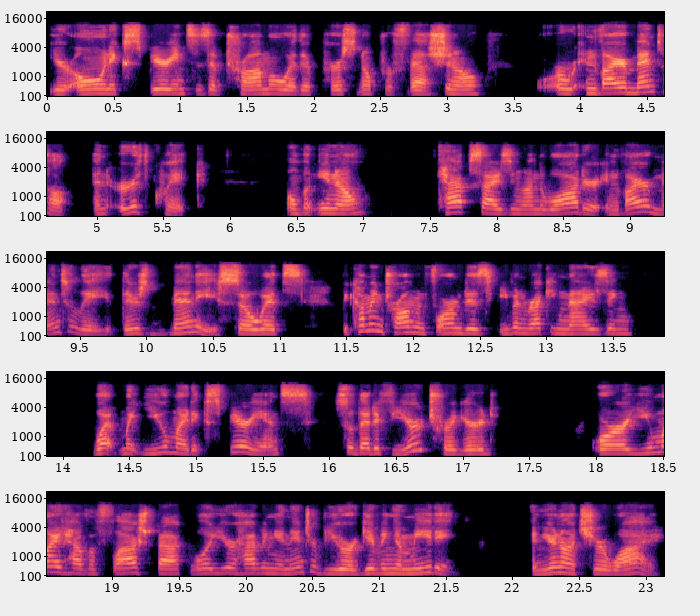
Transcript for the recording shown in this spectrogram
your own experiences of trauma, whether personal, professional, or environmental, an earthquake, oh, you know, capsizing on the water. Environmentally, there's many. So it's becoming trauma informed is even recognizing what might, you might experience so that if you're triggered or you might have a flashback while you're having an interview or giving a meeting and you're not sure why.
